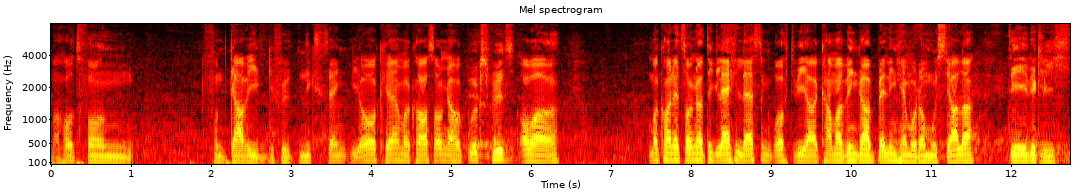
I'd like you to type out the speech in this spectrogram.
Man hat von, von Gavi gefühlt nichts gesehen. Ja, okay, man kann sagen, er hat gut gespielt, aber man kann nicht sagen, er hat die gleiche Leistung gebracht wie Kamavinga, Bellingham oder Musiala, die wirklich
